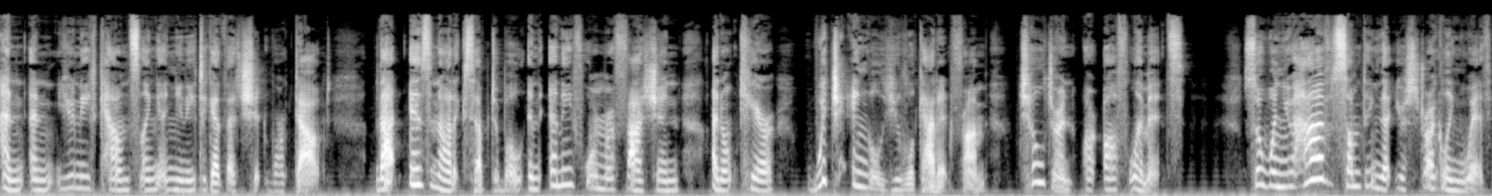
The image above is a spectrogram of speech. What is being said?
and, and you need counseling and you need to get that shit worked out. That is not acceptable in any form or fashion. I don't care which angle you look at it from. Children are off limits. So when you have something that you're struggling with,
